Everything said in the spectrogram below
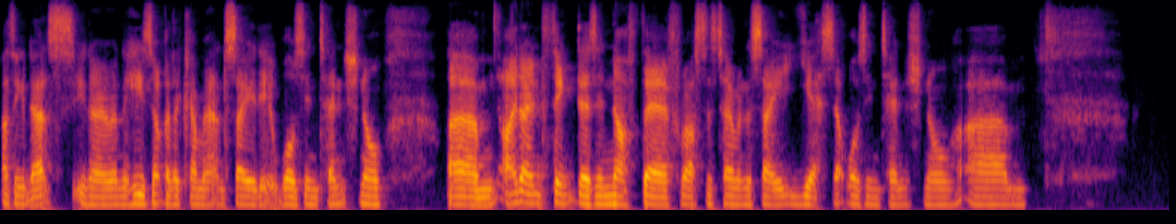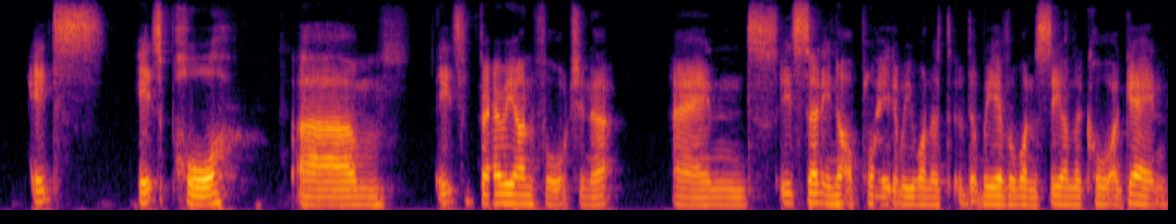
I think that's you know, and he's not going to come out and say that it was intentional. Um, I don't think there's enough there for us to determine and say yes, that was intentional. Um, it's it's poor. Um, it's very unfortunate, and it's certainly not a play that we want to that we ever want to see on the court again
